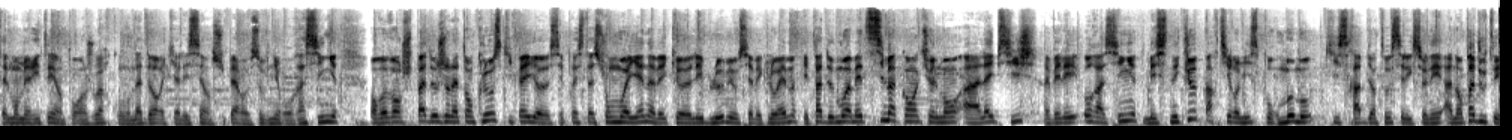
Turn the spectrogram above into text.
Tellement mérité hein, pour un joueur qu'on adore et qui a laissé un super euh, souvenir au Racing. En revanche, pas de Jonathan Klaus qui paye euh, ses prestations moyennes avec les Bleus mais aussi avec l'OM. Et pas de Mohamed Simakan actuellement à Leipzig, révélé au Racing. Mais ce n'est que partie remise pour Momo qui sera bientôt sélectionné à n'en pas douter.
